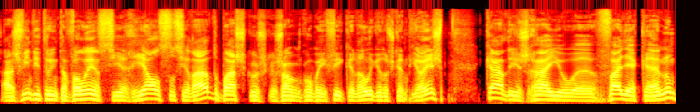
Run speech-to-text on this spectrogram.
Às 20h30, Valência, Real Sociedade, Bascos que jogam com o Benfica na Liga dos Campeões, Cádiz, Raio, eh, Vallecano.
